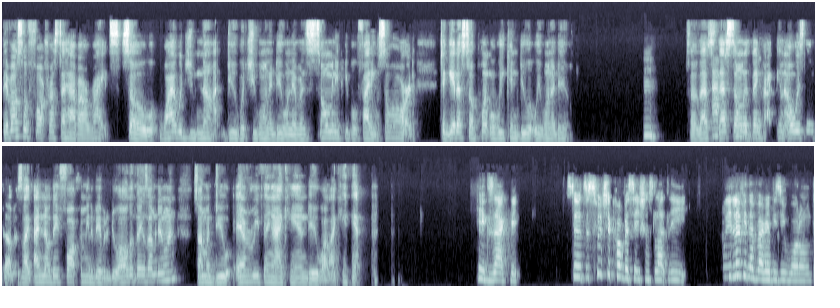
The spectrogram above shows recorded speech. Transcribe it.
They've also fought for us to have our rights. So why would you not do what you want to do when there was so many people fighting so hard to get us to a point where we can do what we want to do? Mm. So that's Absolutely. that's the only thing I can always think of. Is like I know they fought for me to be able to do all the things I'm doing, so I'm gonna do everything I can do while I can. Exactly. So to switch the conversation slightly, we live in a very busy world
